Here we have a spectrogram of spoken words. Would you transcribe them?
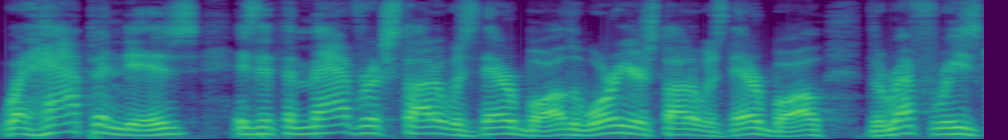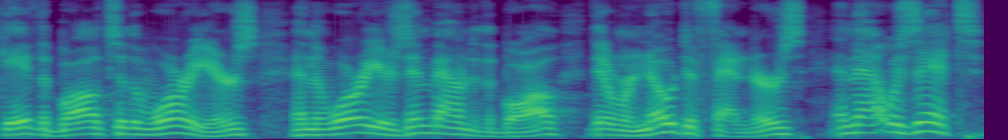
What happened is is that the Mavericks thought it was their ball, the Warriors thought it was their ball. The referees gave the ball to the Warriors, and the Warriors inbounded the ball. There were no defenders, and that was it.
